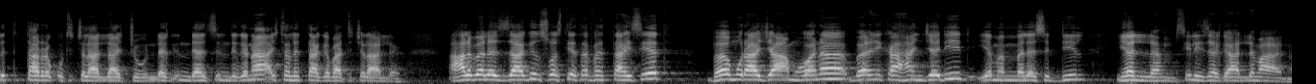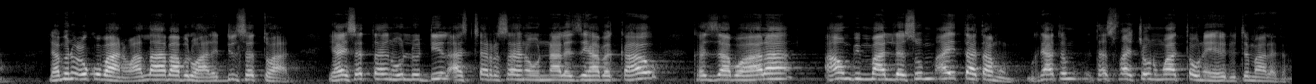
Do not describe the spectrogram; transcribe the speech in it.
ልትታረቁ ትችላላችሁ። እንደገና እጅተ ልታገባ ትችላለህ። አልበለዛ ግን ሶስት የተፈታች ሴት በሙራጃም ሆነ በኒካሃን ጀዲድ የመመለስ እድል የለም ሲል ይዘጋል ማለት ነው። ለምን? ዕቁባ ነው። አላህ አባብሎሃል እድል ሰጥቶሃል። ያ የሰጠህን ሁሉ እድል አስጨርሰህ ነውና ለዚህ ያበቃኸው። ከዛ በኋላ አሁን ቢማለሱም አይጣጣሙም ምክንያቱም ተስፋቸውን ሟጠው ነው የሄዱት ማለት ነው።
